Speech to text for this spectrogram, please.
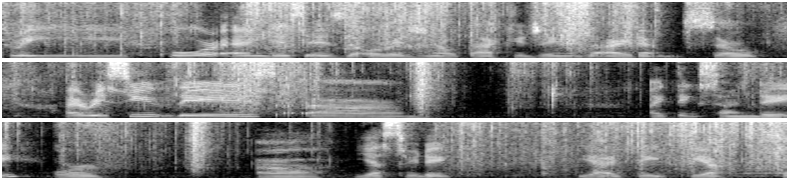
three four and this is the original packaging of the item. So I received these um, I think Sunday or uh, yesterday. Yeah I think yeah so.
